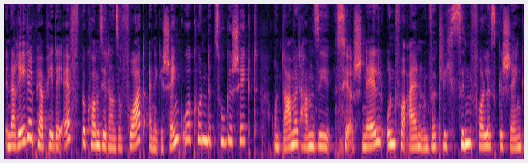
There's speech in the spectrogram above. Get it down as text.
In der Regel per PDF bekommen Sie dann sofort eine Geschenkurkunde zugeschickt und damit haben Sie sehr schnell und vor allem ein wirklich sinnvolles Geschenk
